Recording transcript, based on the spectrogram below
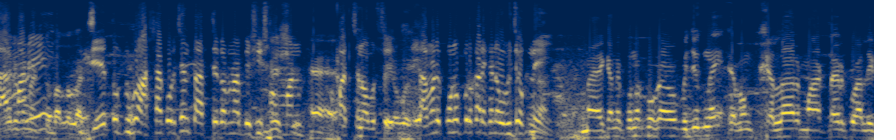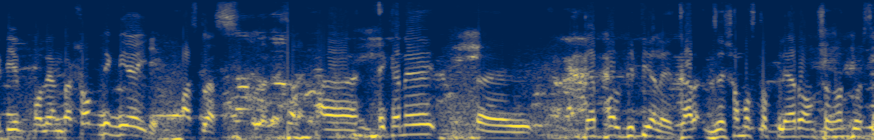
তার মানে যেতটুকু আশা করছেন তার থেকে আপনারা বেশি সম্মান হ্যাঁ। পাচ্ছেন অবশ্যই। তার মানে কোনো প্রকার এখানে অভিযোগ নেই? না এখানে কোনো প্রকার অভিযোগ নেই এবং খেলার মাঠের কোয়ালিটি বলেন বা সব দিক দিয়েই ফার্স্ট ক্লাস এখানে ডেপবল বিপিএল এ যে সমস্ত প্লেয়ার অংশগ্রহণ করছে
